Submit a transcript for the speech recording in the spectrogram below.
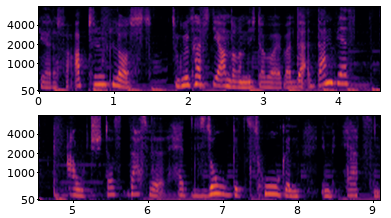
Ja, das war absolut lost. Zum Glück hatte ich die anderen nicht dabei, weil da, dann wäre es. Autsch, das, das wär, hätte so gezogen im Herzen.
